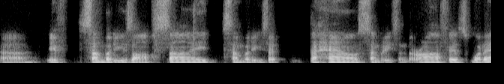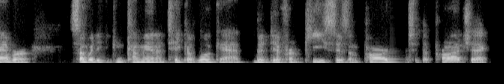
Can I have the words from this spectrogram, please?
Uh, if somebody is off site, somebody's at the house, somebody's in their office, whatever, somebody can come in and take a look at the different pieces and parts of the project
